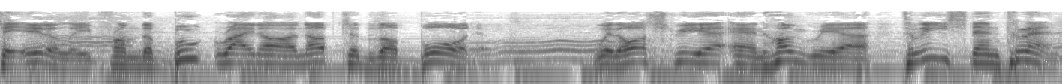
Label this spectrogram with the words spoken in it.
to Italy from the boot right on up to the border with Austria and Hungary, Trieste and Trent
